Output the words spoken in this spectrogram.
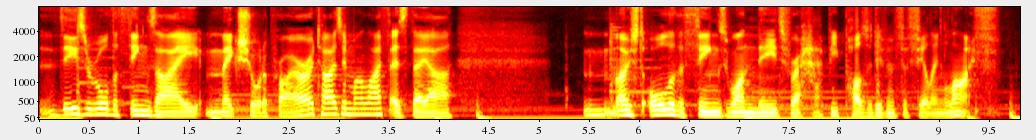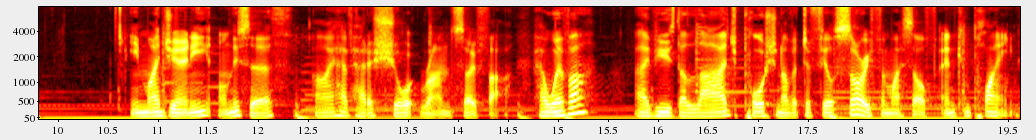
These are all the things I make sure to prioritize in my life, as they are most all of the things one needs for a happy, positive, and fulfilling life. In my journey on this earth, I have had a short run so far. However, I've used a large portion of it to feel sorry for myself and complain.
